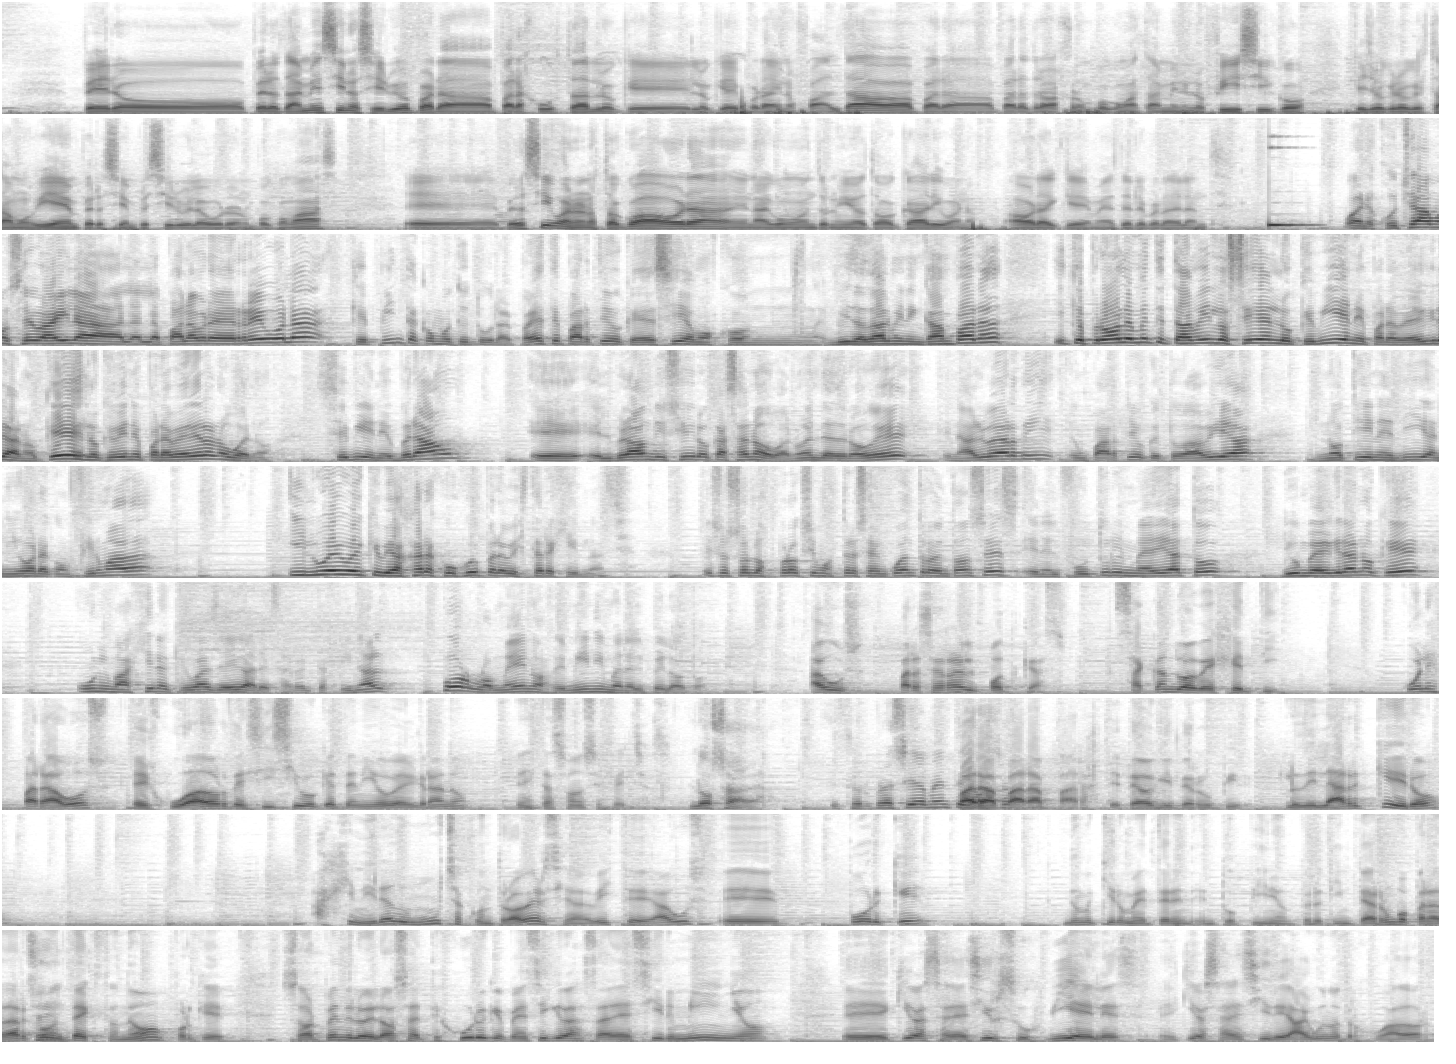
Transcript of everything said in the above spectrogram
pero, pero también sí nos sirvió para, ajustar lo que, lo que por ahí nos faltaba, para, trabajar un poco más también en lo físico, que yo creo que estamos bien, pero siempre sirve elaborar un poco más. Eh, pero sí, bueno, nos tocó ahora, en algún momento nos iba a tocar y bueno, ahora hay que meterle para adelante. Bueno, escuchábamos, Eva, ahí la, palabra de Rébola, que pinta como titular para este partido que decíamos con Vida Dalmin en Campana, y que probablemente también lo sea en lo que viene para Belgrano. ¿Qué es lo que viene para Belgrano? Bueno, se viene Brown, eh, el Brown de Isidro Casanova, no el de Drogué, en Alberdi, un partido que todavía no tiene día ni hora confirmada, y luego hay que viajar a Jujuy para visitar a Gimnasia. Esos son los próximos tres encuentros entonces en el futuro inmediato de un Belgrano que uno imagina que va a llegar a esa recta final, por lo menos de mínima en el pelotón. Agus, para cerrar el podcast, sacando a Vegetti, ¿cuál es para vos el jugador decisivo que ha tenido Belgrano en estas 11 fechas? Lozada. Y sorpresivamente. Para, para, para, te tengo que interrumpir. Lo del arquero ha generado mucha controversia, ¿viste, Agus? Eh, porque no me quiero meter en, tu opinión, pero te interrumpo para dar contexto, ¿no? Porque sorprende lo de Loza. Te juro que pensé que ibas a decir Miño, eh, que ibas a decir sus Bieles, eh, que ibas a decir algún otro jugador.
